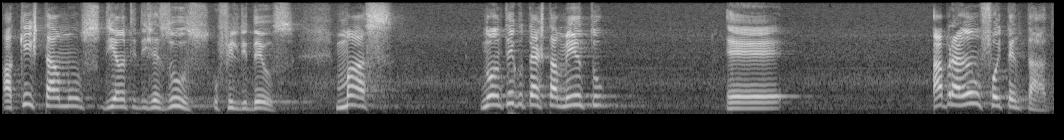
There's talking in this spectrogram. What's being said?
Aqui estamos diante de Jesus, o Filho de Deus, mas, no Antigo Testamento, é, Abraão foi tentado.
